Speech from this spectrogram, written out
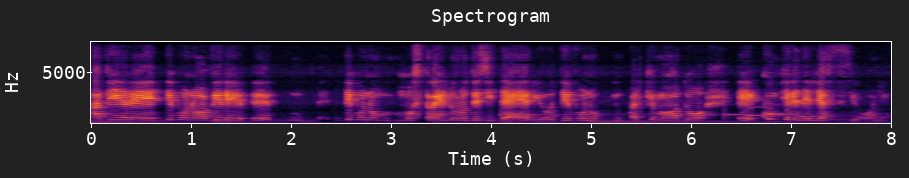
avere, devono avere eh, devono mostrare il loro desiderio, devono in qualche modo eh, compiere delle azioni,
